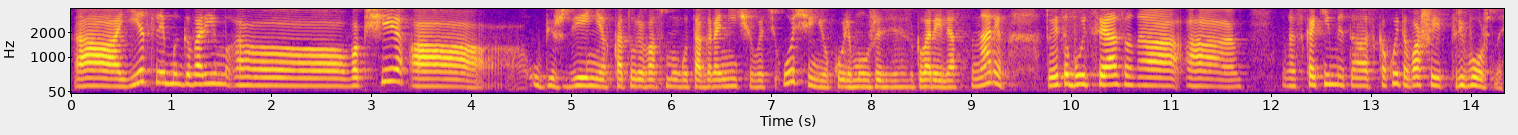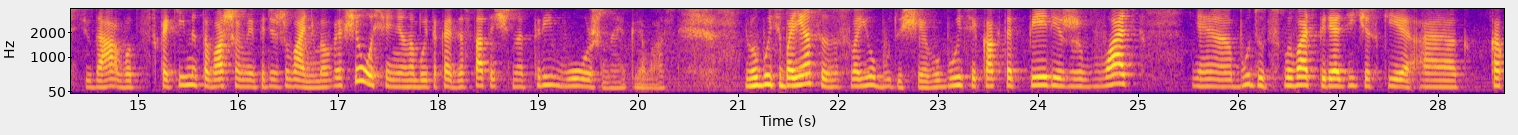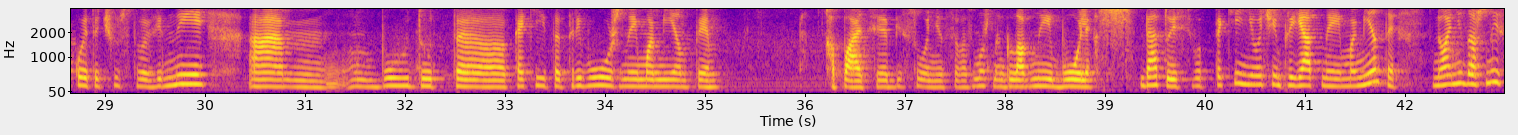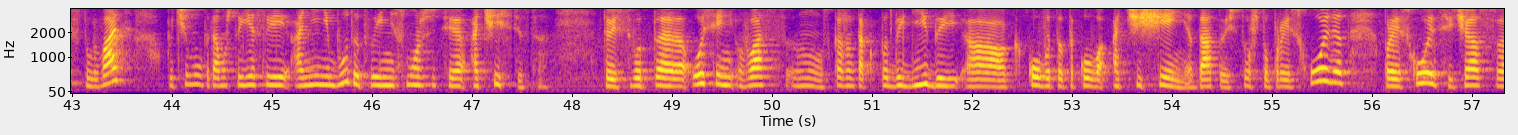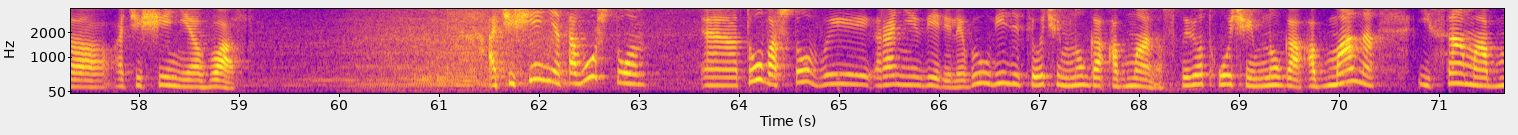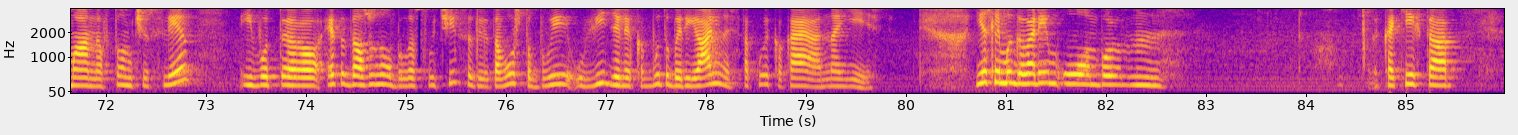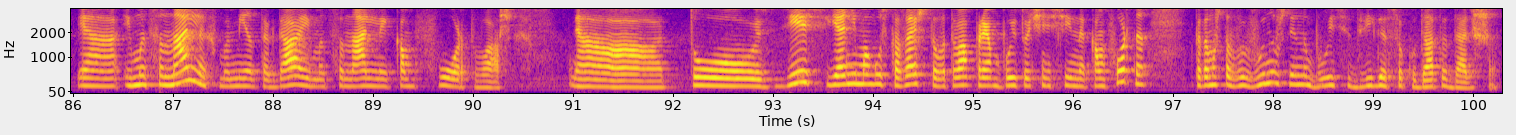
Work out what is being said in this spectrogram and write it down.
А если мы говорим вообще о убеждениях, которые вас могут ограничивать осенью, коли мы уже здесь говорили о сценариях, то это будет связано а, с с какой-то вашей тревожностью, да, вот с какими-то вашими переживаниями. А вообще осень, она будет такая достаточно тревожная для вас. Вы будете бояться за свое будущее, вы будете как-то переживать, э, будут всплывать периодически э, какое-то чувство вины, э, будут какие-то тревожные моменты, апатия, бессонница, возможно, головные боли. Да, то есть вот такие не очень приятные моменты, но они должны всплывать. Почему? Потому что если они не будут, вы не сможете очиститься. То есть вот э, осень вас, ну, скажем так, под эгидой э, какого-то такого очищения, да, то есть то, что происходит, происходит сейчас э, очищение вас. Очищение того, что Э, то, во что вы ранее верили. Вы увидите очень много обманов, всплывет очень много обмана и самообмана в том числе. И вот э, это должно было случиться для того, чтобы вы увидели как будто бы реальность такой, какая она есть. Если мы говорим о каких-то э, эмоциональных моментах, да, эмоциональный комфорт ваш – а, то здесь я не могу сказать, что вот вам прям будет очень сильно комфортно, потому что вы вынуждены будете двигаться куда-то дальше.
